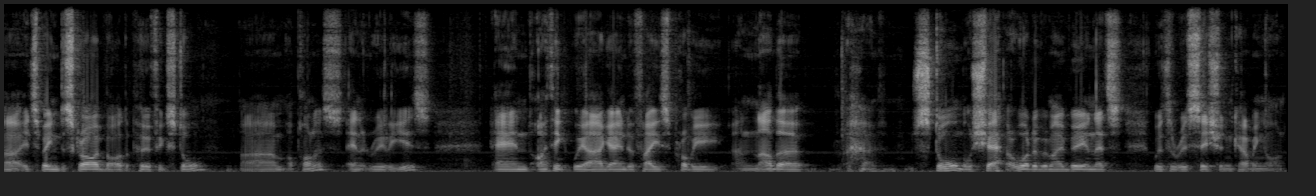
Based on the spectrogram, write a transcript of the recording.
uh, it's been described by the perfect storm um, upon us, and it really is. And I think we are going to face probably another storm or shower, whatever it may be, and that's with the recession coming on.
